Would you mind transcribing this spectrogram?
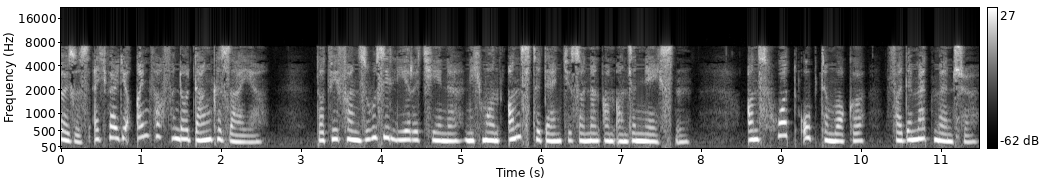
Jesus, ich will dir einfach von dir Danke sagen, dass wir von Susi lehren können, nicht nur an uns zu denken, sondern an unseren Nächsten. Uns Hort aufzumachen für die Mitmenschen.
